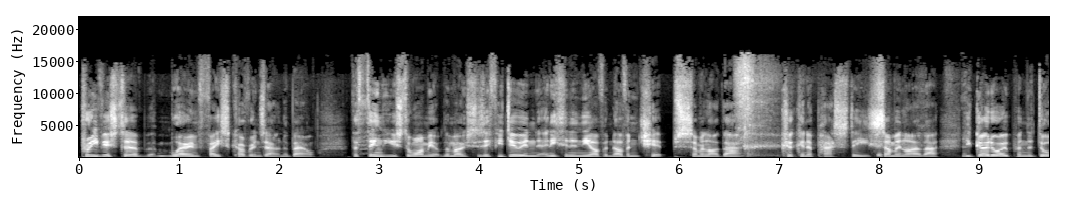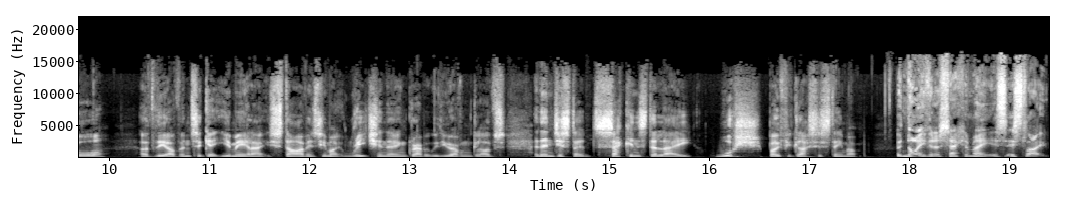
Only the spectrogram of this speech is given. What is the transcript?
Previous to um, wearing face coverings out and about, the thing that used to wind me up the most is if you're doing anything in the oven, oven chips, something like that, cooking a pasty, something like that, you go to open the door of the oven to get your meal out, you're starving, so you might reach in there and grab it with your oven gloves, and then just a second's delay, whoosh, both your glasses steam up. But not even a second, mate. It's, it's like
